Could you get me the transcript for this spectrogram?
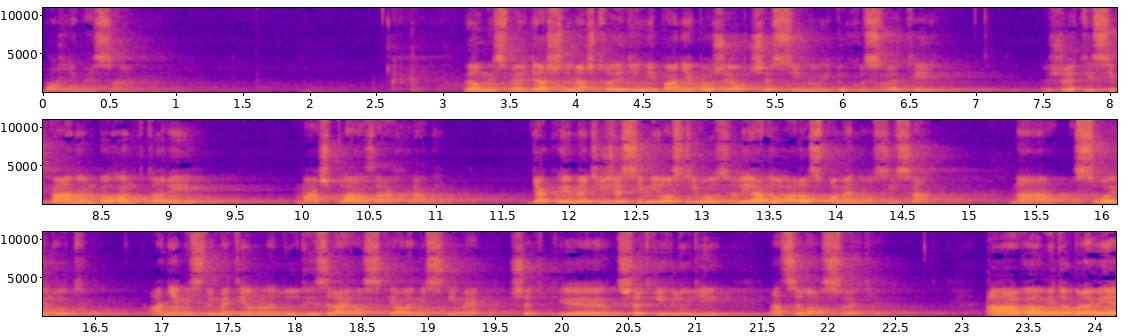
Modlíme sa. Veľmi sme vďační na jediný Pane Bože, Otče, Synu i Duchu Svetý, že Ty si Pánom Bohom, ktorý máš plán záchrany. Ďakujeme Ti, že si milostivo zhliadol a rozpomenul si sa na svoj ľud. A nemyslíme tým len ľud izraelský, ale myslíme všetky, všetkých ľudí na celom svete. A veľmi dobre vie,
